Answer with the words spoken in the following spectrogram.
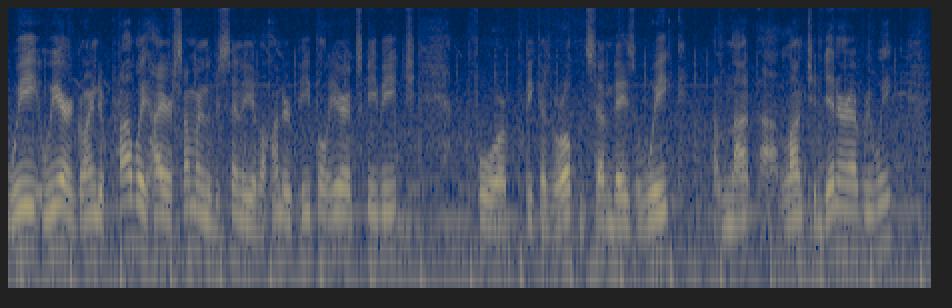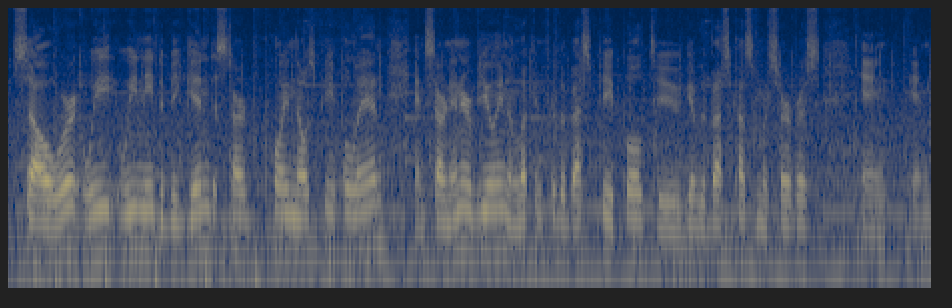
We, we are going to probably hire somewhere in the vicinity of 100 people here at Ski Beach for because we're open seven days a week, lunch and dinner every week. So we we, need to begin to start pulling those people in and start interviewing and looking for the best people to give the best customer service and, and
